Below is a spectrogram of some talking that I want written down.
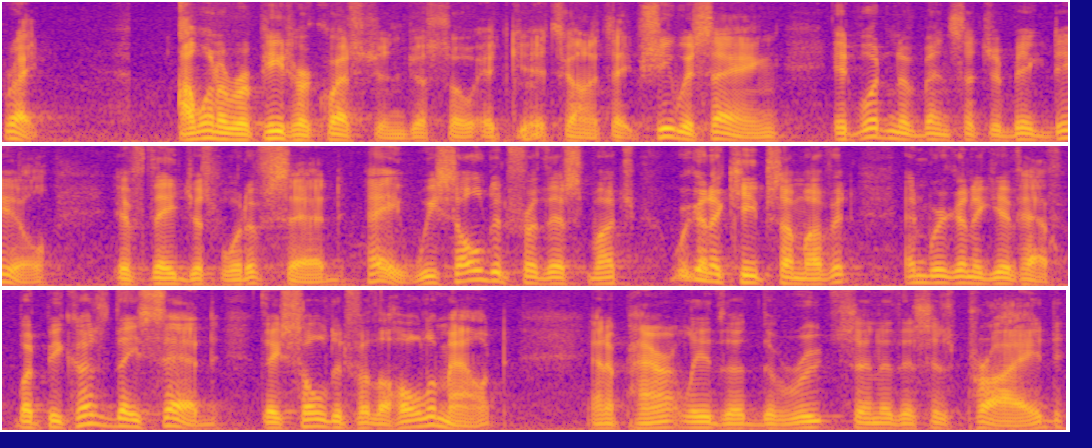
Right. I want to repeat her question just so it, it's on a tape. She was saying it wouldn't have been such a big deal if they just would have said, hey, we sold it for this much, we're going to keep some of it, and we're going to give half. But because they said they sold it for the whole amount, and apparently the, the root sin of this is pride,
